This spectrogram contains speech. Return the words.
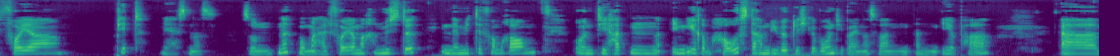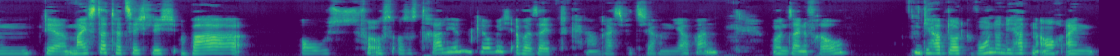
Feuerpit, wie heißt denn das? So ein, ne, wo man halt Feuer machen müsste in der Mitte vom Raum. Und die hatten in ihrem Haus, da haben die wirklich gewohnt, die beiden, das waren ein Ehepaar. Ähm, der Meister tatsächlich war aus, aus, aus Australien, glaube ich, aber seit, keine Ahnung, 30, 40 Jahren in Japan. Und seine Frau die haben dort gewohnt und die hatten auch ein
